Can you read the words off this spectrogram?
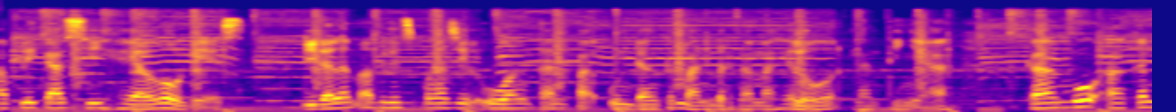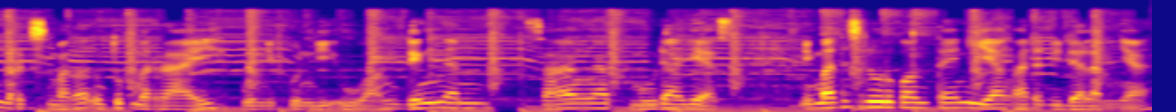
aplikasi Hello guys. Di dalam aplikasi penghasil uang tanpa undang teman bernama Hello nantinya kamu akan berkesempatan untuk meraih pundi-pundi uang dengan sangat mudah guys Nikmati seluruh konten yang ada di dalamnya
